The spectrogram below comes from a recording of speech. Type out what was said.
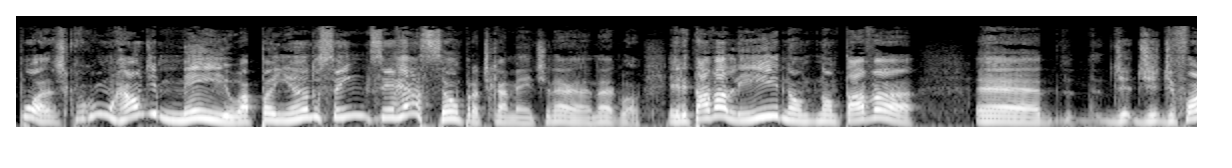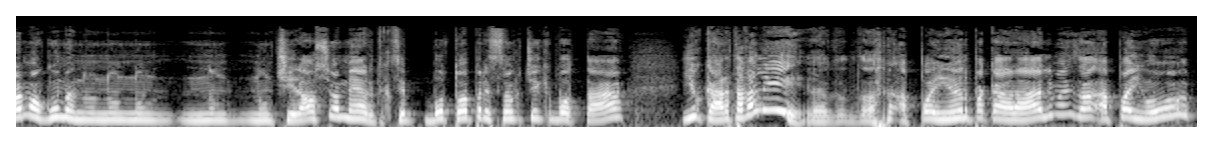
pô, acho que ficou um round e meio apanhando sem, sem reação praticamente, né, né Globo? Ele tava ali, não, não tava. É, de, de, de, forma alguma não, não, não, não tirar o seu mérito, que você botou a pressão que tinha que botar e o cara tava ali, apanhando pra caralho, mas apanhou,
